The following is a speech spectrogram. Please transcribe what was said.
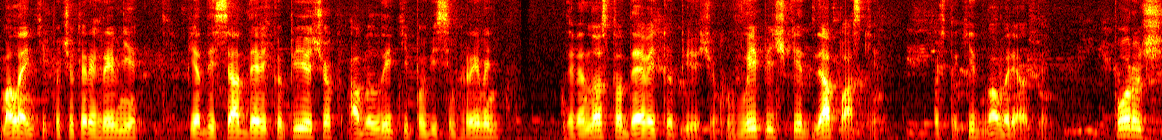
Маленькі по 4 гривні 59 копійочок, а великі по 8 гривень 99 копійочок. Випічки для паски. Ось такі два варіанти. Поруч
